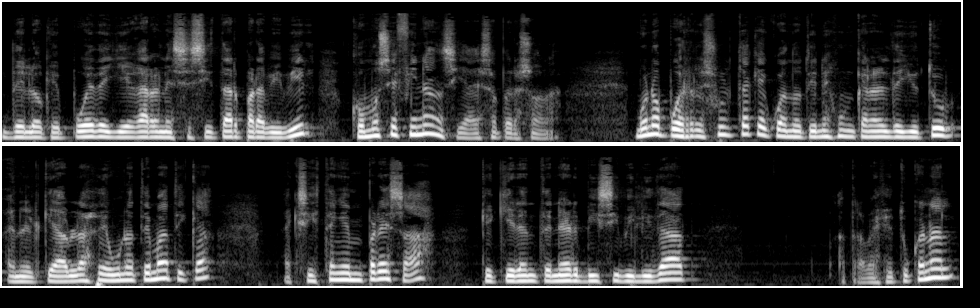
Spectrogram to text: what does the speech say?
de lo que puede llegar a necesitar para vivir, ¿cómo se financia esa persona? Bueno, pues resulta que cuando tienes un canal de YouTube en el que hablas de una temática, existen empresas que quieren tener visibilidad a través de tu canal,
